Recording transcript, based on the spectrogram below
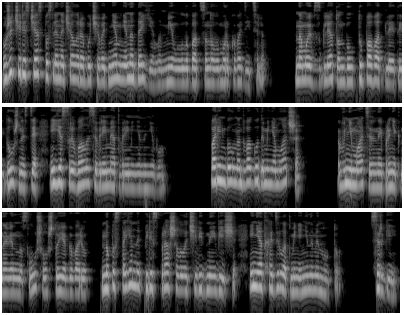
Уже через час после начала рабочего дня мне надоело мило улыбаться новому руководителю. На мой взгляд, он был туповат для этой должности, и я срывалась время от времени на него. Парень был на два года меня младше. Внимательно и проникновенно слушал, что я говорю, но постоянно переспрашивал очевидные вещи и не отходил от меня ни на минуту. «Сергей,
